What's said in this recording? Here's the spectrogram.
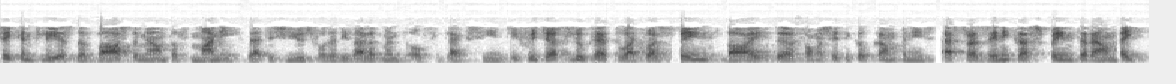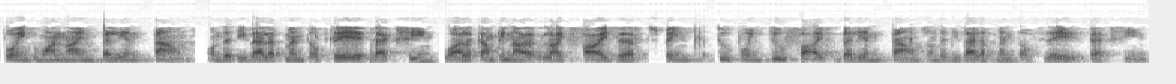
secondly is the vast amount of money that is used for the development of vaccines. If we just look at what was spent by the pharmaceutical companies, AstraZeneca spent around 8.19 billion pounds on the development of their vaccine, while a company like Pfizer spent 2.25 billion pounds on the development of their vaccine.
